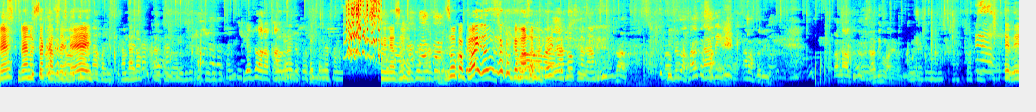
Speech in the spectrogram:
রে খাস ঠান্ডা নো মাঝে মধ্যে রে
